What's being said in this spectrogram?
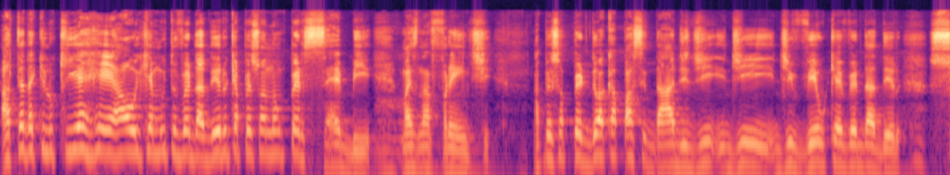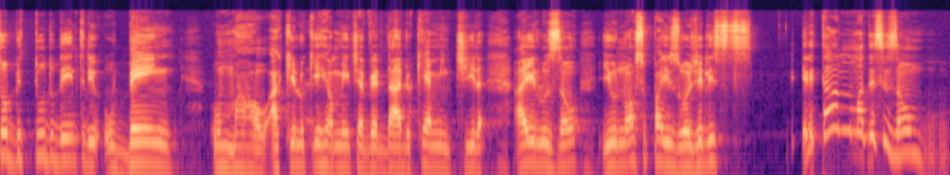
até daquilo que é real e que é muito verdadeiro que a pessoa não percebe mais na frente. A pessoa perdeu a capacidade de, de, de ver o que é verdadeiro, sobretudo dentre o bem, o mal, aquilo que realmente é verdade, o que é mentira, a ilusão. E o nosso país hoje, ele, ele tá numa decisão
